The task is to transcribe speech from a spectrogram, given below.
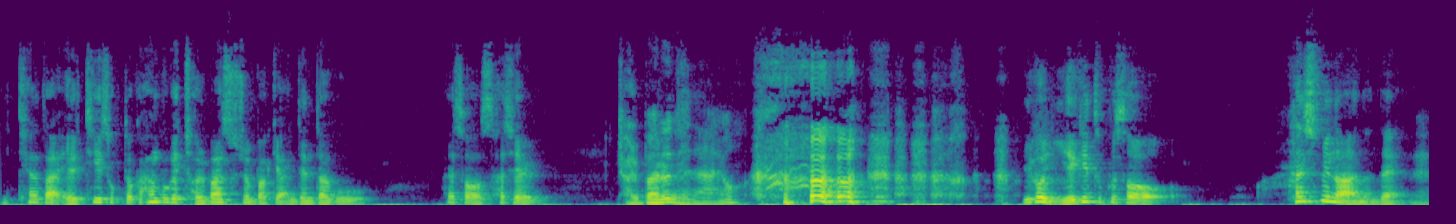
이 캐나다 LTE 속도가 한국의 절반 수준밖에 안 된다고 해서 사실 절반은 되나요? 이거 얘기 듣고서 한숨이 나왔는데 네.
